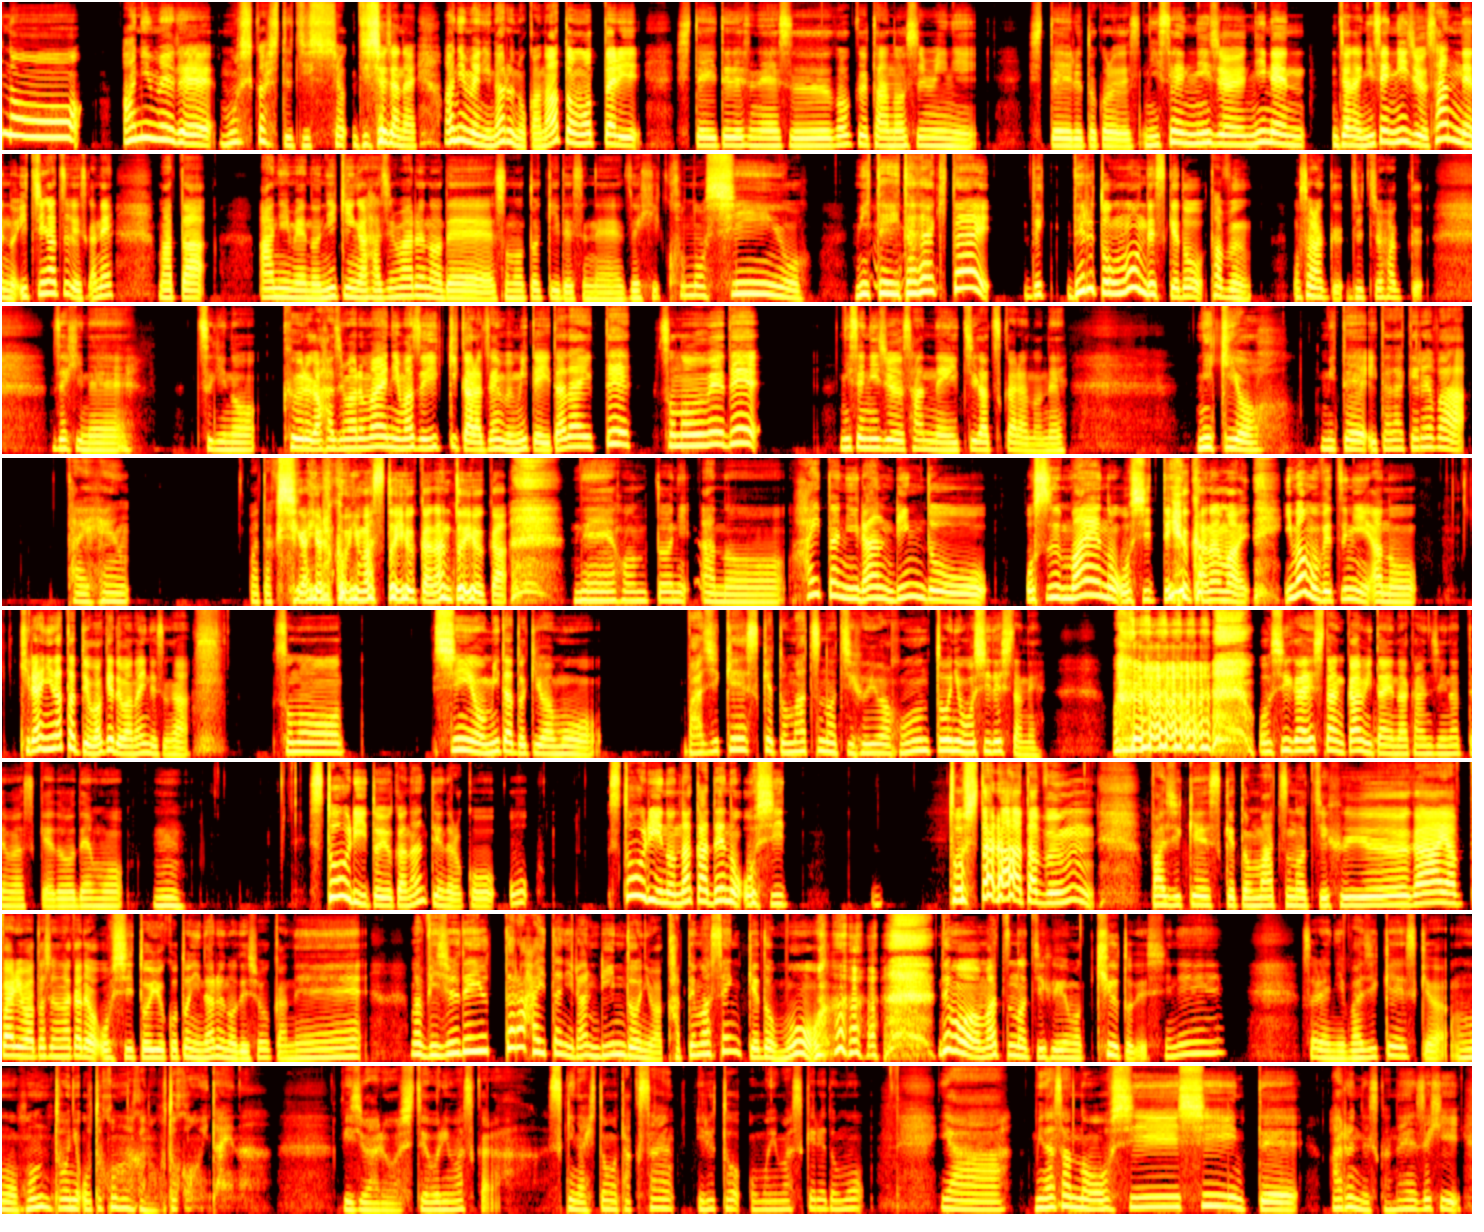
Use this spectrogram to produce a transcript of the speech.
のアニメでもしかして実写実写じゃないアニメになるのかなと思ったりしていてですねすごく楽しみにしているところです。2022年じゃない2023年の1月ですかね。またアニメの2期が始まるのでその時ですね是非このシーンを見ていただきたい。で出ると思うんですけど多分おそらく十中八九。是非ね次のクールが始まる前にまず1期から全部見ていただいてその上で2023年1月からのね2期を見ていただければ大変私が喜びますというかなんというか。ね本当にあのハイタニランリンドを押す前の推しっていうかな。まあ今も別にあの嫌いになったっていうわけではないんですがそのシーンを見た時はもうバジケイスケと松野千冬は本当に推しでしたね。押し返したんかみたいな感じになってますけどでもうんストーリーというか何て言うんだろうこうおストーリーの中での推しとしたら多分バジケスケと松野千冬がやっぱり私の中では推しということになるのでしょうかね。まあ美女で言ったらハイタニランリンドには勝てませんけども。でも松野千冬もキュートですしね。それにバジケイスケはもう本当に男の中の男みたいな。ビジュアルをしておりますから。好きな人もたくさんいると思いますけれども。いや皆さんの推しシーンってあるんですかね？ぜひ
